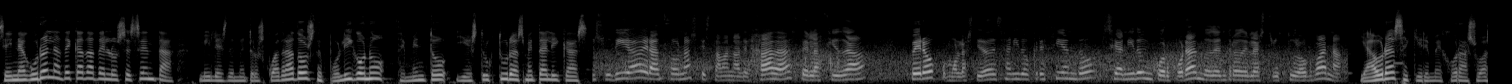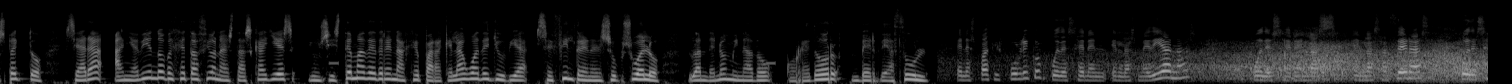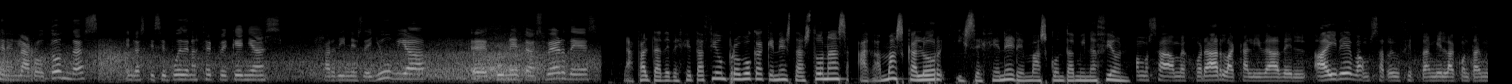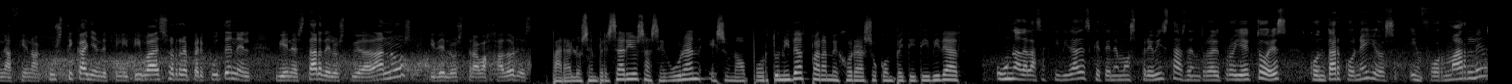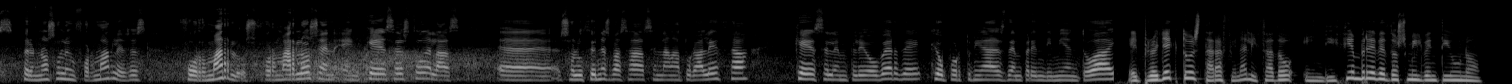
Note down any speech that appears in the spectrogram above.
Se inauguró en la década de los 60, miles de metros cuadrados de polígono, cemento y estructuras metálicas. En su día eran zonas que estaban alejadas de la ciudad pero como las ciudades han ido creciendo, se han ido incorporando dentro de la estructura urbana. Y ahora se quiere mejorar su aspecto. Se hará añadiendo vegetación a estas calles y un sistema de drenaje para que el agua de lluvia se filtre en el subsuelo. Lo han denominado corredor verde-azul. En espacios públicos puede ser en, las medianas, puede ser en las, en las aceras, puede ser en las rotondas, en las que se pueden hacer pequeñas jardines de lluvia, eh, cunetas verdes. La falta de vegetación provoca que en estas zonas haga más calor y se genere más contaminación. Vamos a mejorar la calidad del aire, vamos a reducir también la contaminación acústica y en definitiva eso repercute en el bienestar de los ciudadanos y de los trabajadores. Para los empresarios aseguran es una oportunidad para mejorar su competitividad. Una de las actividades que tenemos previstas dentro del proyecto es contar con ellos, informarles, pero no solo informarles, es formarlos, formarlos en, qué es esto de las eh, soluciones basadas en la naturaleza, qué es el empleo verde, qué oportunidades de emprendimiento hay. El proyecto estará finalizado en diciembre de 2021.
